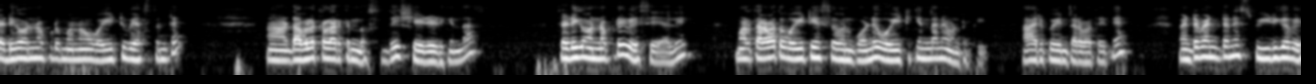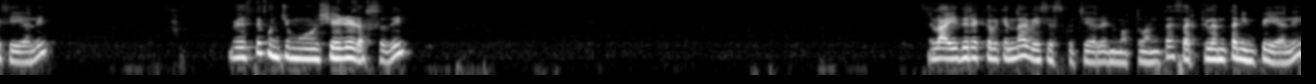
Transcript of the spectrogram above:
తడిగా ఉన్నప్పుడు మనం వైట్ వేస్తుంటే డబల్ కలర్ కింద వస్తుంది షేడెడ్ కింద. తడిగా ఉన్నప్పుడే వేసేయాలి. మన తర్వాత వైట్ వేసామనుకోండి వైట్ కిందనే ఉంటుంది. ఆరిపోయిన తర్వాత అయితే వెంట వెంటనే స్పీడ్గా వేసేయాలి. వేస్తే కొంచెము షేడెడ్ వస్తుంది. ఇలా ఐదు రెక్కల కింద వేసేసుకొచ్చేయాలండి మొత్తం అంతా. సర్కిల్ అంతా నింపేయాలి.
